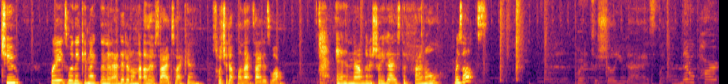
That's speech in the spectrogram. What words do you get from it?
two braids where they connect and then I did it on the other side so I can switch it up on that side as well. And now I'm going to show you guys the final results. I wanted to show you guys what the middle part,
